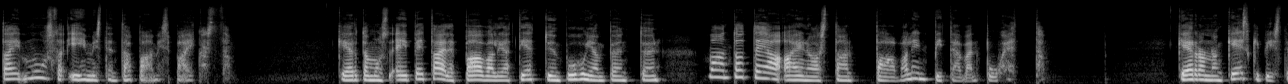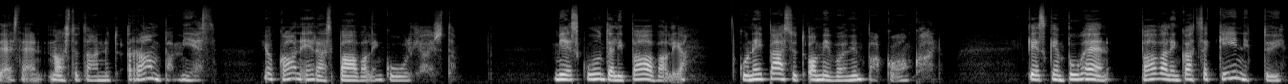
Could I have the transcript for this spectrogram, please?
tai muussa ihmisten tapaamispaikassa. Kertomus ei petaile Paavalia tiettyyn puhujan pönttöön, vaan toteaa ainoastaan Paavalin pitävän puhetta. Kerronnan keskipisteeseen nostetaan nyt rampamies, joka on eräs Paavalin kuulijoista. Mies kuunteli Paavalia, kun ei päässyt omivoimin pakoonkaan. Kesken puheen Paavalin katse kiinnittyi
